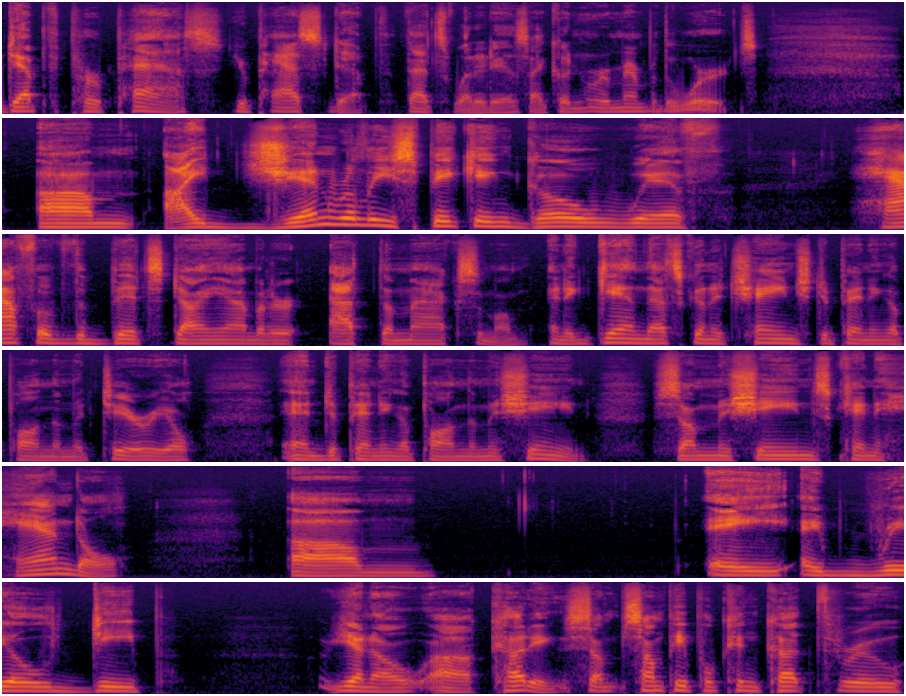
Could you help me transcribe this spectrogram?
depth per pass, your pass depth. That's what it is. I couldn't remember the words. Um, I generally speaking go with half of the bit's diameter at the maximum. And again, that's going to change depending upon the material and depending upon the machine. Some machines can handle um, a a real deep, you know, uh, cutting. Some some people can cut through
